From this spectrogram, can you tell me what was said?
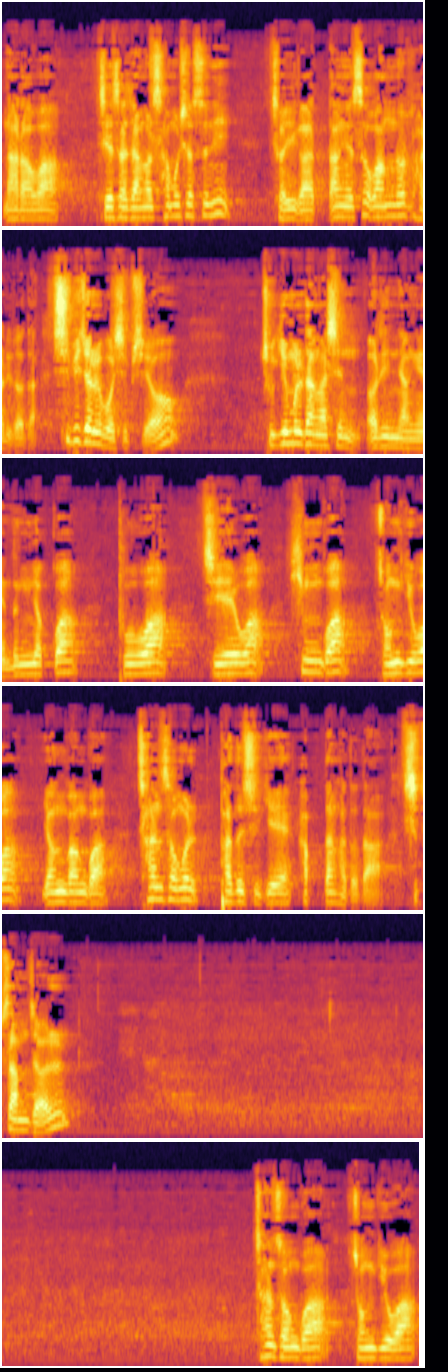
나라와 제사장을 삼으셨으니 저희가 땅에서 왕노를 하리로다. 12절을 보십시오. 죽임을 당하신 어린 양의 능력과 부와 지혜와 힘과 종기와 영광과 찬송을 받으시기에 합당하도다. 13절 찬송과 종기와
